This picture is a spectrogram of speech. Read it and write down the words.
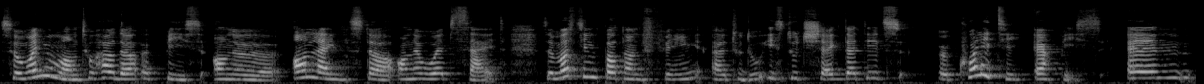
So when you want to order a piece on an online store, on a website, the most important thing uh, to do is to check that it's a quality hairpiece. And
